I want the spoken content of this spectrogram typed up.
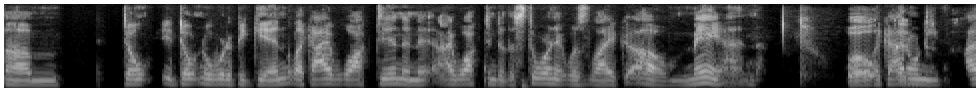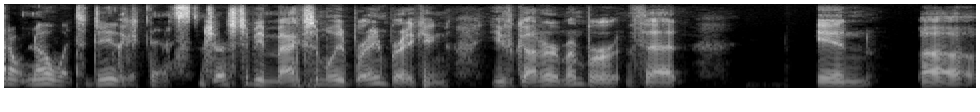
um, don't don't know where to begin. Like I walked in and it, I walked into the store and it was like, oh man, Well, like I don't even I don't know what to do with this. just to be maximally brain breaking, you've got to remember that in uh,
